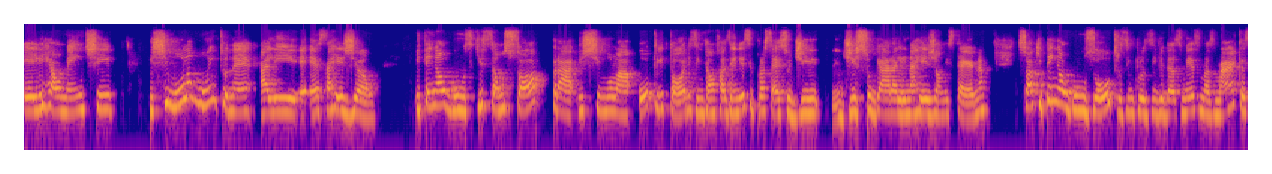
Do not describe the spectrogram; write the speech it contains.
ele realmente estimula muito, né, ali essa região. E tem alguns que são só para estimular o clitóris, então fazendo esse processo de, de sugar ali na região externa. Só que tem alguns outros, inclusive das mesmas marcas,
